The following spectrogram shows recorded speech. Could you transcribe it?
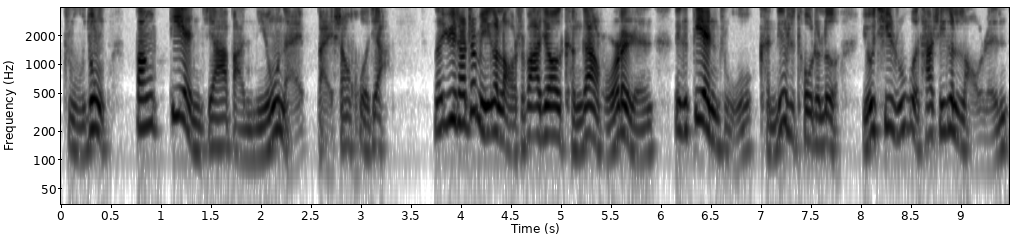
主动帮店家把牛奶摆上货架。那遇上这么一个老实巴交、肯干活的人，那个店主肯定是偷着乐。尤其如果他是一个老人，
